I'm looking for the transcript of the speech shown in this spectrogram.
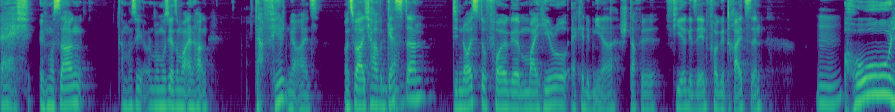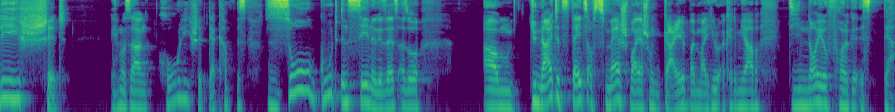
ey, ich, ich muss sagen, da muss ich, da muss ich jetzt nochmal einhaken, da fehlt mir eins. Und zwar, ich habe gestern die neueste Folge My Hero Academia Staffel 4 gesehen, Folge 13. Holy shit. Ich muss sagen, holy shit, der Kampf ist so gut in Szene gesetzt. Also, ähm, United States of Smash war ja schon geil bei My Hero Academia, aber die neue Folge ist der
